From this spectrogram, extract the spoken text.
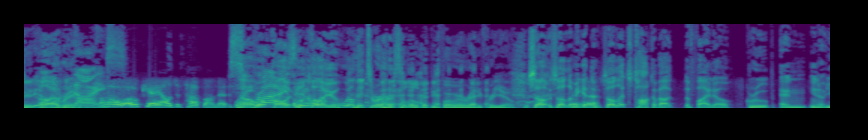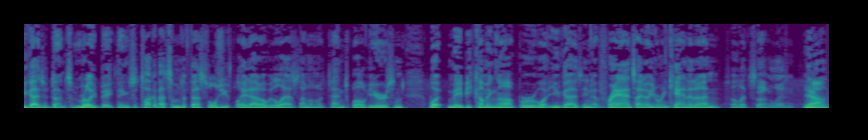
studio. Oh, nice. Oh, okay. I'll just hop on that plane. no, we'll call, Surprise. we'll call you. We'll need to rehearse a little bit before we're ready for you. So, so let me get that. So let's talk about the Phideaux group, and you know, you guys have done some really big things. So talk about some of the festivals you've played at over the last, I don't know, 10, 12 years, and what may be coming up, or what you guys, you know, France. I know you were in Canada, and so let's uh, England. Yeah.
